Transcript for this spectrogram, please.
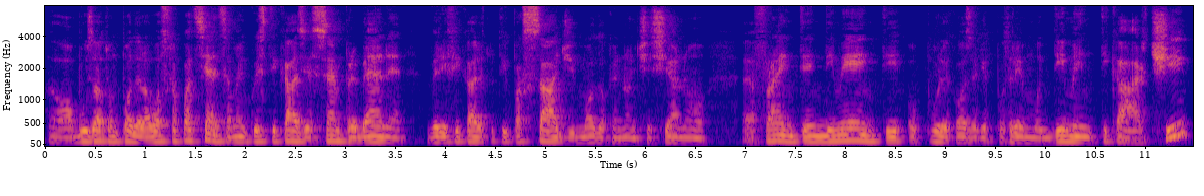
ho abusato un po' della vostra pazienza, ma in questi casi è sempre bene verificare tutti i passaggi in modo che non ci siano eh, fraintendimenti oppure cose che potremmo dimenticarci.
